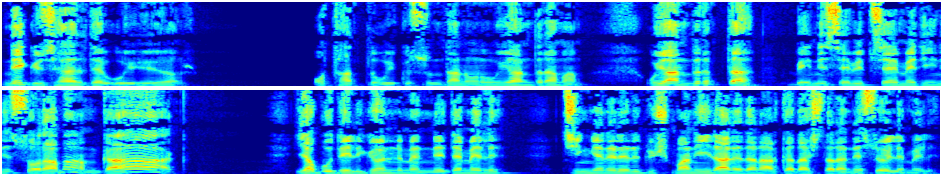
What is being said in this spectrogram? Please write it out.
ne güzel de uyuyor. O tatlı uykusundan onu uyandıramam. Uyandırıp da beni sevip sevmediğini soramam. Gak! Ya bu deli gönlüme ne demeli? Çingeneleri düşman ilan eden arkadaşlara ne söylemeli?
